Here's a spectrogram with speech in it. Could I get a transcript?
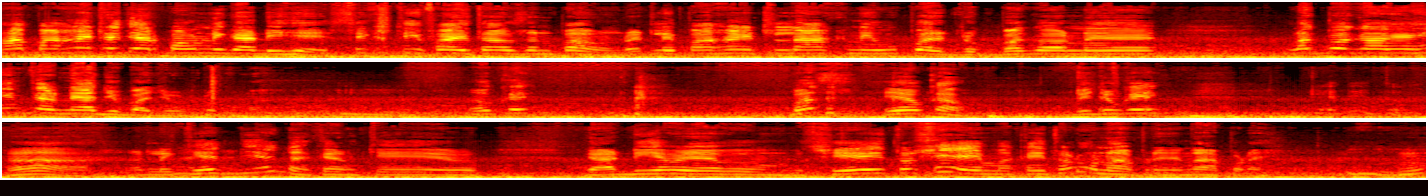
આ પાંસઠ હજાર પાઉન્ડની ગાડી છે સિક્સટી ફાઈવ થાઉઝન્ડ પાઉન્ડ એટલે પાંસઠ લાખની ઉપર ટૂંકભાગ એટલે લગભગ સિત્તેરની આજુબાજુ ટૂંકમાં. ઓકે? બસ એવું કામ. બીજું કઈ? હા. એટલે કે જ દે ને કારણ કે ગાડી હવે છે તો છે એમાં કઈ થોડું ના આપણે ના પડે હમ.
